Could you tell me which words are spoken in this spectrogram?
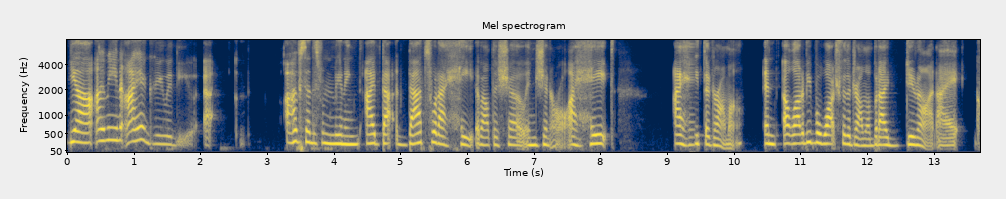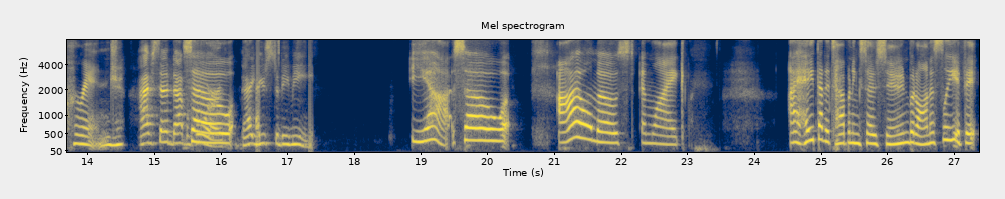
Yeah, I mean, I agree with you. I've said this from the beginning. I that that's what I hate about the show in general. I hate I hate the drama. And a lot of people watch for the drama, but I do not. I cringe. i've said that before So- that used to be me Yeah, so I almost am like I hate that it's happening so soon, but honestly, if it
